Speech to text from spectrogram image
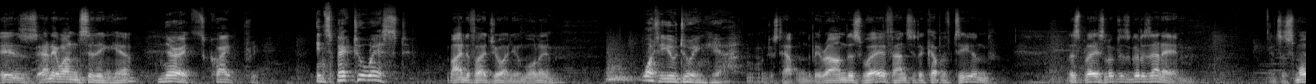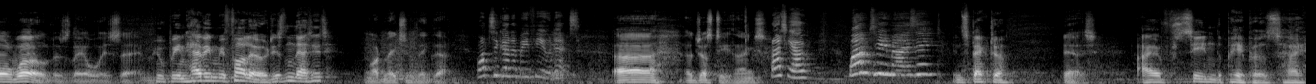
Is anyone sitting here? No, it's quite free. Inspector West. Mind if I join you, Morley? What are you doing here? I just happened to be round this way, fancied a cup of tea, and this place looked as good as any. It's a small world, as they always say. You've been having me followed, isn't that it? What makes you think that? What's it going to be for you, Dex? Uh, uh, just tea, thanks. Rightio. One tea, Maisie. Inspector. Yes. I've seen the papers. I,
